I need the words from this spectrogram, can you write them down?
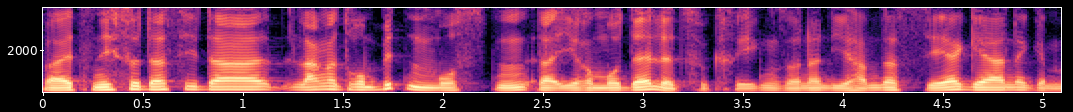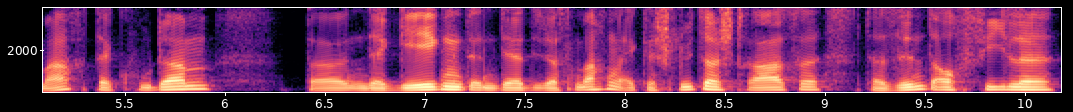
war jetzt nicht so, dass sie da lange drum bitten mussten, da ihre Modelle zu kriegen, sondern die haben das sehr gerne gemacht. Der Kudamm, da in der Gegend, in der die das machen, Ecke Schlüterstraße, da sind auch viele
